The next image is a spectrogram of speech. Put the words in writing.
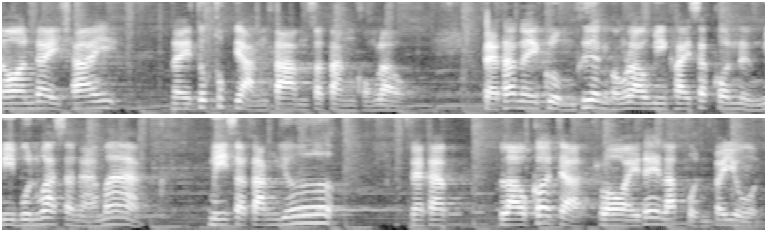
นอนได้ใช้ในทุกๆอย่างตามสตังของเรา แต่ถ้าในกลุ่มเพื่อนของเรามีใครสักคนหนึ่ง มีบุญวาสนามาก มีสตังเยอะนะครับ เราก็จะพลอยได้รับผลประโยชน์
